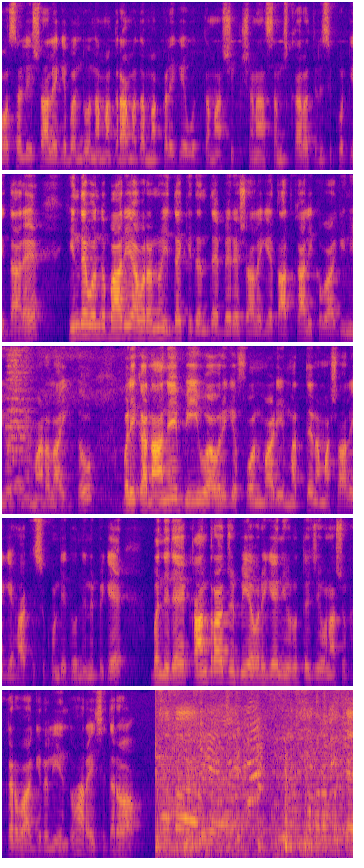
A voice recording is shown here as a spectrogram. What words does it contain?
ಹೊಸಳ್ಳಿ ಶಾಲೆಗೆ ಬಂದು ನಮ್ಮ ಗ್ರಾಮದ ಮಕ್ಕಳಿಗೆ ಉತ್ತಮ ಶಿಕ್ಷಣ, ಸಂಸ್ಕಾರ ತಿಳಿಸಿಕೊಟ್ಟಿದ್ದಾರೆ. ಹಿಂದೆ ಒಂದು ಬಾರಿ ಅವರನ್ನು ಇದ್ದಕ್ಕಿದ್ದಂತೆ ಬೇರೆ ಶಾಲೆಗೆ ತಾತ್ಕಾಲಿಕವಾಗಿ ನಿಯೋಜನೆ ಮಾಡಲಾಯಿತು. ಬಳಿಕ ನಾನೇ ಬಿಇಒ ಅವರಿಗೆ ಫೋನ್ ಮಾಡಿ ಮತ್ತೆ ನಮ್ಮ ಶಾಲೆಗೆ ಹಾಕಿಸಿಕೊಂಡಿದ್ದು ನೆನಪಿಗೆ. ಬಂದಿದೆ. ಕಾಂತರಾಜು ಬಿ ಅವರಿಗೆ ನಿವೃತ್ತಿ ಜೀವನ ಸುಖಕರವಾಗಿರಲಿ ಎಂದು ಹಾರೈಸಿದರು. ಸಮಾರಂಭಕ್ಕೆ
